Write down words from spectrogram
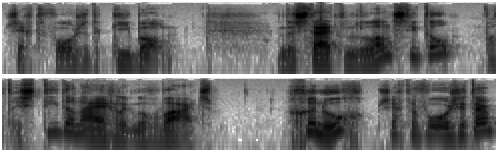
zegt voorzitter Kieboom. En de strijd om de landstitel, wat is die dan eigenlijk nog waard? Genoeg, zegt de voorzitter.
